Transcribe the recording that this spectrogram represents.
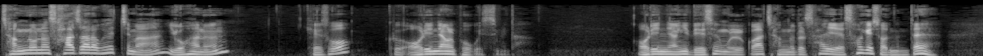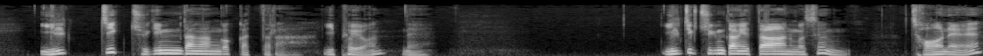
장로는 사자라고 했지만 요한은 계속 그 어린 양을 보고 있습니다. 어린 양이 내생물과 장로들 사이에 서 계셨는데 일찍 죽임당한 것 같더라. 이 표현. 네. 일찍 죽임당했다는 것은 전에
